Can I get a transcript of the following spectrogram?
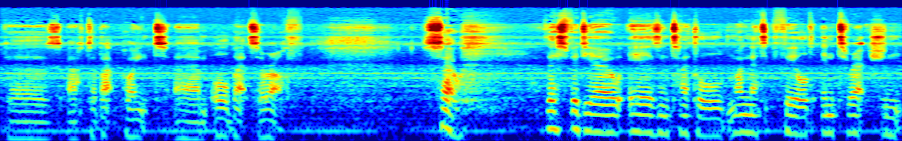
because after that point um, all bets are off. So this video is entitled Magnetic Field Interaction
